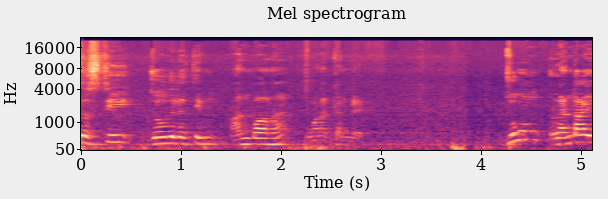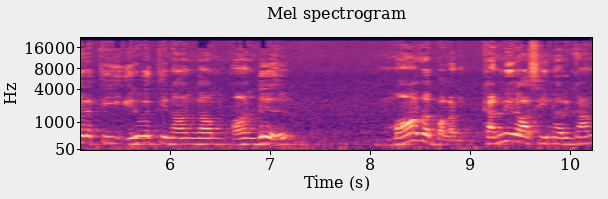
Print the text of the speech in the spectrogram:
சிருஷ்டி ஜோதிடத்தின் அன்பான வணக்கங்கள். ஜூன் ரெண்டாயிரத்தி இருபத்தி நான்காம் ஆண்டு மாத பலன் கன்னிராசியினருக்கான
